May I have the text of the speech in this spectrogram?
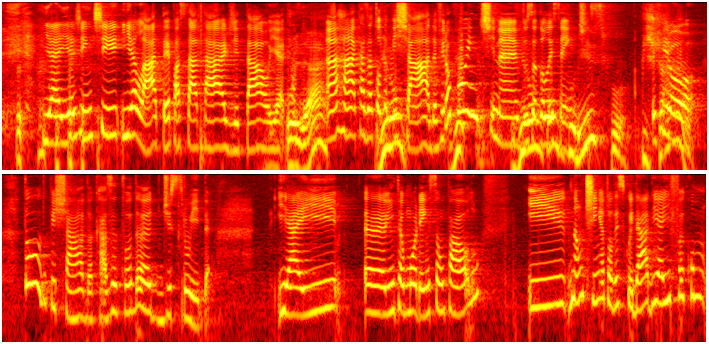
e aí a gente ia lá até passar a tarde e tal. E a casa... Olhar? Aham, a casa toda virou, pichada. Virou vir, point, né? Virou dos adolescentes. Um turístico, pichado. Virou. Tudo pichado, a casa toda destruída. E aí, eh, então, morei em São Paulo e não tinha todo esse cuidado e aí foi como,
